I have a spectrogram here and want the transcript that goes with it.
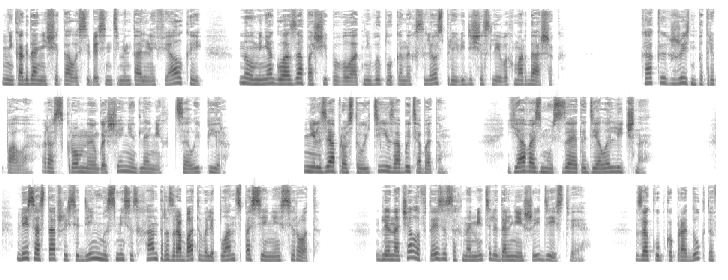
Никогда не считала себя сентиментальной фиалкой, но у меня глаза пощипывало от невыплаканных слез при виде счастливых мордашек. Как их жизнь потрепала, раз скромное угощение для них — целый пир. Нельзя просто уйти и забыть об этом. Я возьмусь за это дело лично. Весь оставшийся день мы с миссис Хант разрабатывали план спасения сирот. Для начала в тезисах наметили дальнейшие действия. Закупка продуктов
